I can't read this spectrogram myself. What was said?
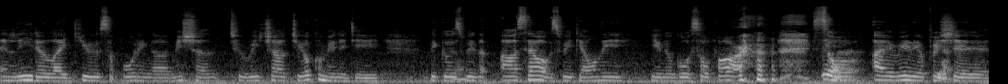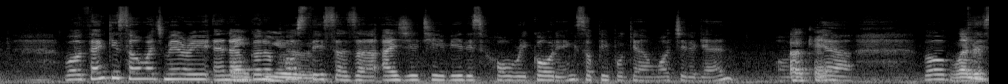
and leader like you supporting our mission to reach out to your community, because Yeah. with ourselves we can only you know go so far. so Yeah. I really appreciate it. Well, thank you so much, Mary, and I'm gonna you. post this as a IGTV, this whole recording, so people can watch it again. Or- Okay. Yeah. Well, please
